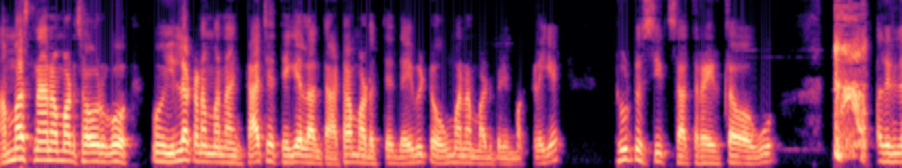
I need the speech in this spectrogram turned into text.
ಅಮ್ಮ ಸ್ನಾನ ಮಾಡಿಸೋವ್ರಿಗೂ "ಹ್ಞೂ, ಇಲ್ಲ ಕಣಮ್ಮ ನಾನು ಕಾಚೆ ತೆಗೆಯಲ್ಲ ಅಂತ ಹಠ ಮಾಡುತ್ತೆ. ದಯವಿಟ್ಟು ಅವಮಾನ ಮಾಡಬೇಡಿ ಮಕ್ಕಳಿಗೆ. ಟೂ ಟು ಸಿಕ್ಸ್ ಆ ಥರ ಇರ್ತಾವೆ ಅವು. ಅದರಿಂದ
